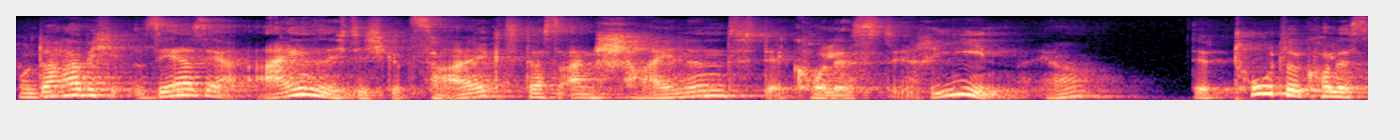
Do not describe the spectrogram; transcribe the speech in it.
Und da habe ich sehr, sehr einsichtig gezeigt, dass anscheinend der Cholesterin, ja, der Total Cholesterin,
